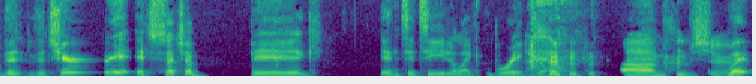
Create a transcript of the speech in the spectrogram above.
the the chariot it's such a big entity to like break down. um I'm sure. but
